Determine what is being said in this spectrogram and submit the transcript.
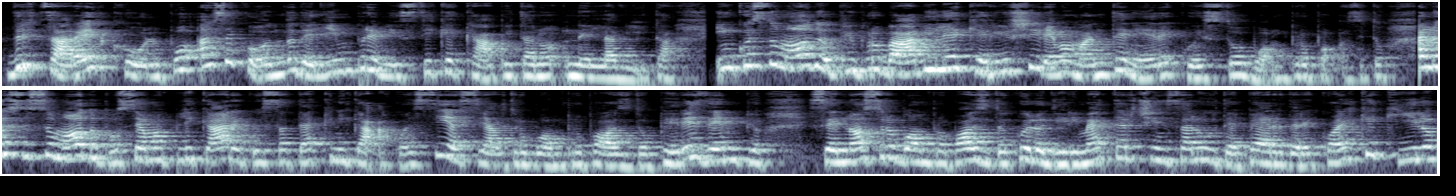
drizzare il colpo a secondo degli imprevisti che capitano nella vita. In questo modo è più probabile che riusciremo a mantenere questo buon proposito. Allo stesso modo possiamo applicare questa tecnica a qualsiasi altro buon proposito. Per esempio, se il nostro buon proposito è quello di rimetterci in salute e perdere qualche chilo,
